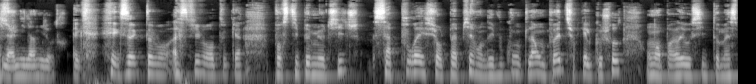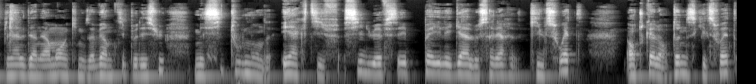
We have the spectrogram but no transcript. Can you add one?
Il n'a ni l'un ni l'autre. Exactement, à suivre en tout cas. Pour Stipe Miocic, ça pourrait sur le papier, rendez-vous compte, là on peut être sur quelque chose, on en parlait aussi de Thomas Spinal dernièrement qui nous avait un petit peu déçu, mais si tout le monde est actif, si l'UFC paye les gars le salaire qu'ils souhaitent, en tout cas leur donne ce qu'ils souhaitent,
